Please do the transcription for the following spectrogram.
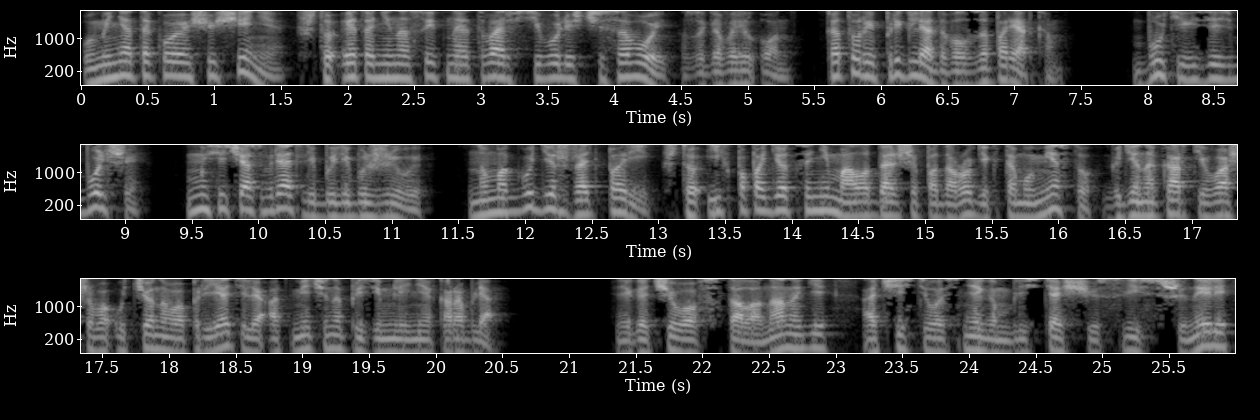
«У меня такое ощущение, что эта ненасытная тварь всего лишь часовой», — заговорил он который приглядывал за порядком. Будь их здесь больше, мы сейчас вряд ли были бы живы, но могу держать пари, что их попадется немало дальше по дороге к тому месту, где на карте вашего ученого-приятеля отмечено приземление корабля. Легачева встала на ноги, очистила снегом блестящую слизь шинели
